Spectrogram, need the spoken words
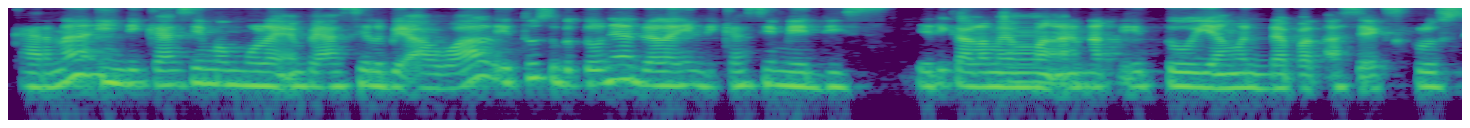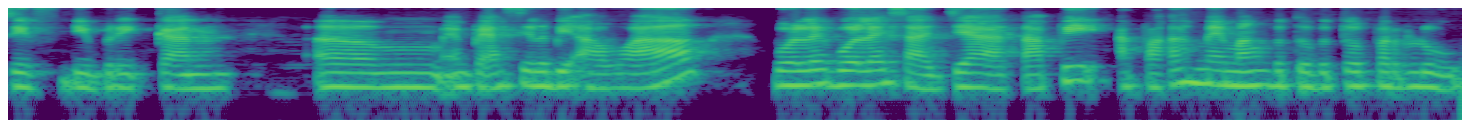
Karena indikasi memulai MPASI lebih awal itu sebetulnya adalah indikasi medis. Jadi kalau memang anak itu yang mendapat ASI eksklusif diberikan um, MPASI lebih awal, boleh-boleh saja, tapi apakah memang betul-betul perlu?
